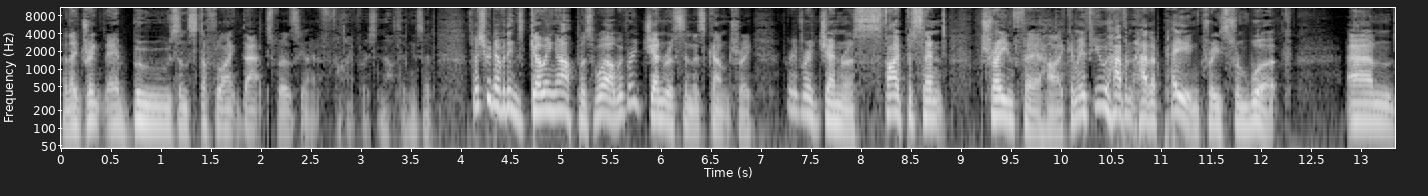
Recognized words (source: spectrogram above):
and they drink their booze and stuff like that. Whereas, you know, fiver is nothing, is it? Especially when everything's going up as well. We're very generous in this country. Very, very generous. 5% train fare hike. I mean, if you haven't had a pay increase from work and,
